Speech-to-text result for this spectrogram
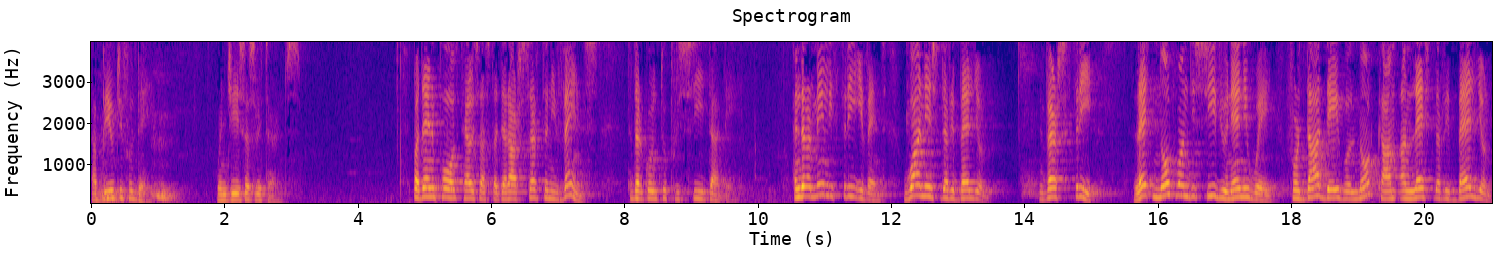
A beautiful day when Jesus returns. But then Paul tells us that there are certain events that are going to precede that day. And there are mainly three events. One is the rebellion. In verse 3, let not one deceive you in any way, for that day will not come unless the rebellion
